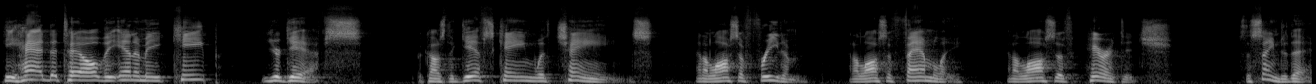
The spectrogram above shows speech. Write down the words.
He had to tell the enemy, keep your gifts, because the gifts came with chains and a loss of freedom and a loss of family and a loss of heritage. It's the same today.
